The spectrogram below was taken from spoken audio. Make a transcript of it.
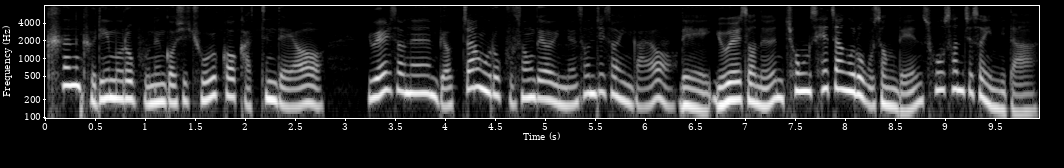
큰 그림으로 보는 것이 좋을 것 같은데요. 요엘서는 몇 장으로 구성되어 있는 선지서인가요? 네, 요엘서는 총 3장으로 구성된 소선지서입니다.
